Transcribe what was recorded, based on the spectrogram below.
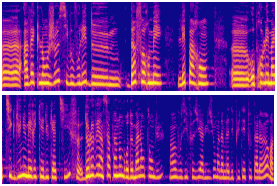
euh, avec l'enjeu, si vous voulez, d'informer les parents euh, aux problématiques du numérique éducatif, de lever un certain nombre de malentendus. hein, vous y faisiez allusion, Madame la députée, tout à l'heure,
